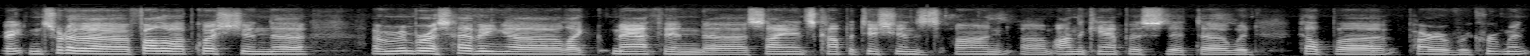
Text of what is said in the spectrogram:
Great. And sort of a follow-up question. Uh, I remember us having uh, like math and uh, science competitions on um, on the campus that uh, would help uh, part of recruitment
